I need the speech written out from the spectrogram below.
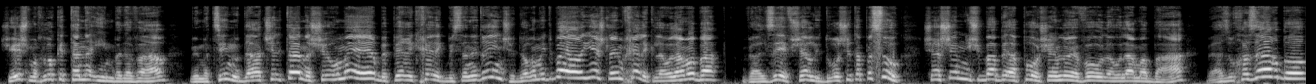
שיש מחלוקת תנאים בדבר, ומצינו דעת של תנא שאומר בפרק חלק בסנהדרין שדור המדבר יש להם חלק לעולם הבא. ועל זה אפשר לדרוש את הפסוק, שהשם נשבע באפו שהם לא יבואו לעולם הבא, ואז הוא חזר בו,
